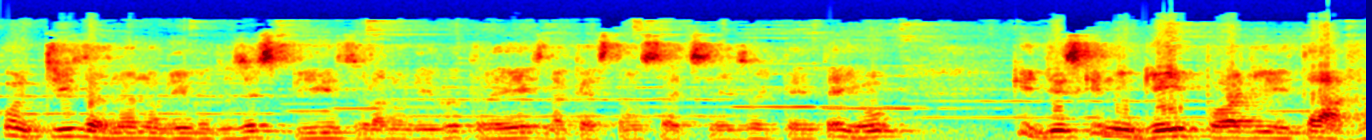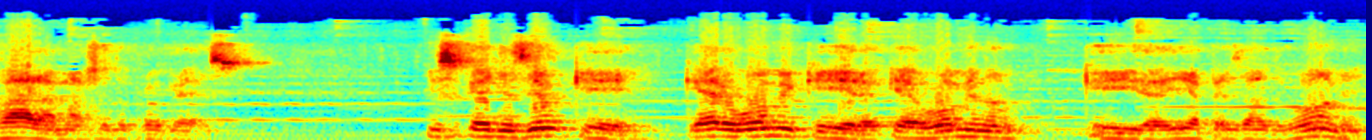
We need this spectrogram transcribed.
contidas né, no livro dos Espíritos, lá no livro 3, na questão 781, que diz que ninguém pode travar a marcha do progresso. Isso quer dizer o quê? Quer o homem queira, quer o homem não queira, e apesar do homem,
